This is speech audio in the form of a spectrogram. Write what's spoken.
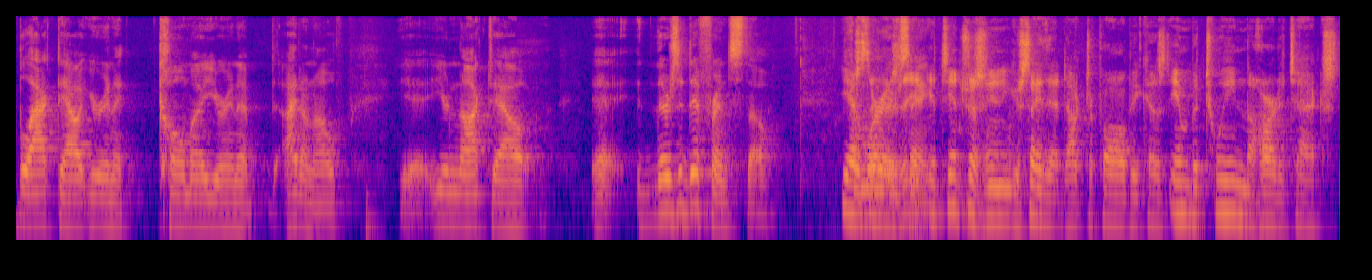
blacked out. You're in a coma. You're in a, I don't know, you're knocked out. Uh, There's a difference though. Yes, there is. It's interesting you say that, Dr. Paul, because in between the heart attacks,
